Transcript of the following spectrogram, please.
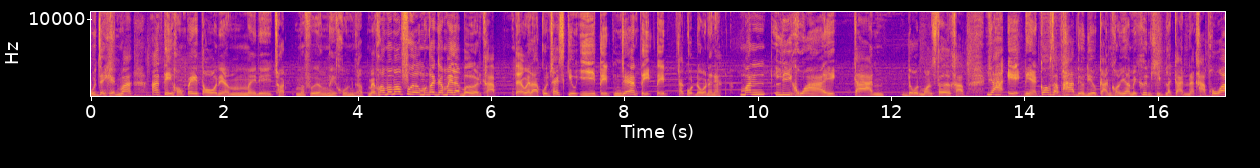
คุณจะเห็นว่าอาติของเปโตเนี่ยไม่ได้ช็อตมะเฟืองให้คุณครับหมายความว่ามะเฟืองมันก็จะไม่ระเบิดครับ แต่เวลาคุณใช้สกิล E ติดใช้อันติติดถ้ากดโดนนะนะมันรีควาย การโดนมอนสเตอร์ครับ ยาเอะเนี่ยก็สภาพเดียวๆกันขออนุญาตไม่ขึ้นคลิปละกันนะครับ เพราะว่า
